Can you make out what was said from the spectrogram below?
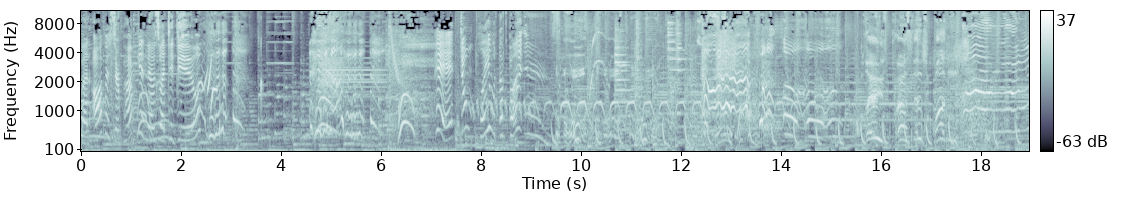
But Officer Pumpkin knows what to do. Pit, don't play with the buttons. Please press this button!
